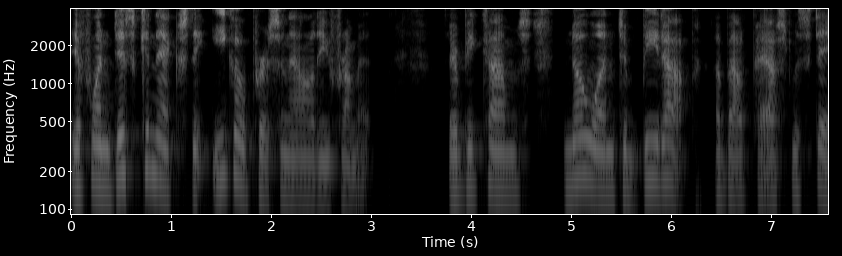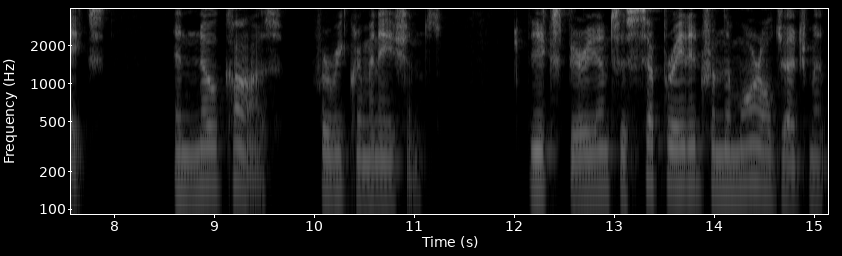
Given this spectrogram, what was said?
If one disconnects the ego personality from it, there becomes no one to beat up about past mistakes and no cause for recriminations. The experience is separated from the moral judgment,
